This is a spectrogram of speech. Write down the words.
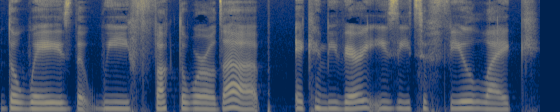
the ways that we fuck the world up, it can be very easy to feel like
